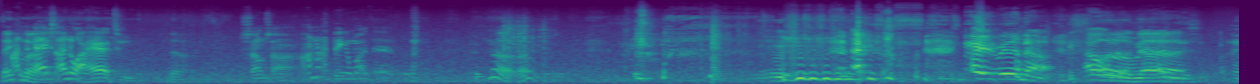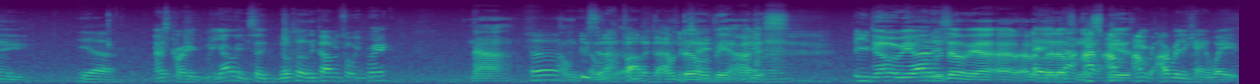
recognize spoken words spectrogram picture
Think I, about actually, I knew I had to. it. Yeah. Sometime. I'm not thinking about that. No, I'm, hey man, nah. I don't know, Oh, man. I just, hey, yeah. that's crazy, man. Y'all ready? So no closing comments before we break? Nah, Uh, I'm, He said, I'm, "I apologize I'm, for done being honest. name." Honest. You done with me, I'm honest? done being. I, I, I done Hey, let up nah, enough I'm. I'm, I'm, I really can't wait.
